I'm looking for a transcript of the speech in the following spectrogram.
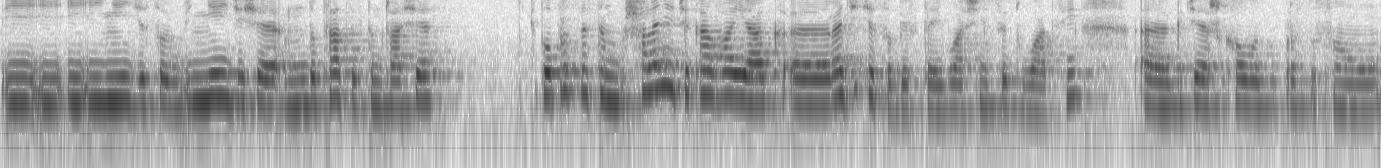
I, i, i- nie, idzie sobie, nie idzie się do pracy w tym czasie. Po prostu jestem szalenie ciekawa, jak e, radzicie sobie w tej właśnie sytuacji, e, gdzie szkoły po prostu są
